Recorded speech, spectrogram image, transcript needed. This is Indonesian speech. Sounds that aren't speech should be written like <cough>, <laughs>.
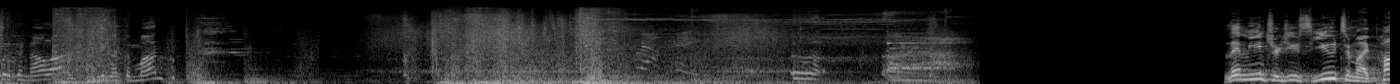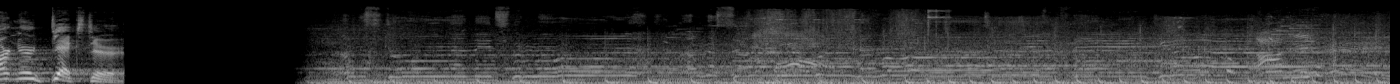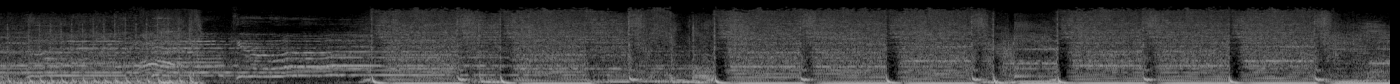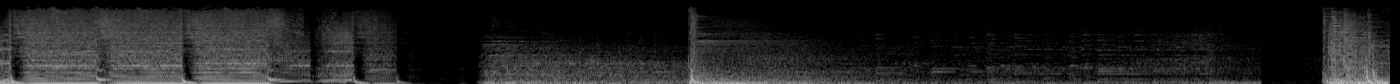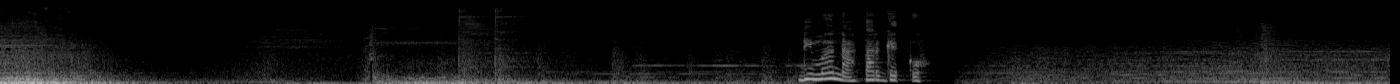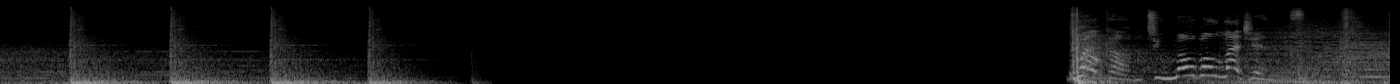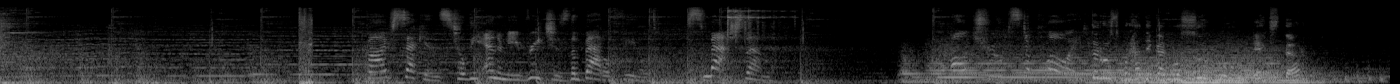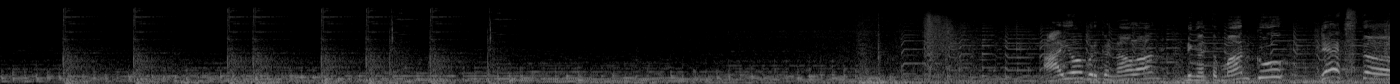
dengan. Let me introduce you to my partner, Dexter. Di mana targetku? Welcome to Mobile Legends! Five seconds till the enemy reaches the battlefield. Smash them! Terus perhatikan musuhmu, Dexter. Ayo berkenalan dengan temanku, Dexter.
